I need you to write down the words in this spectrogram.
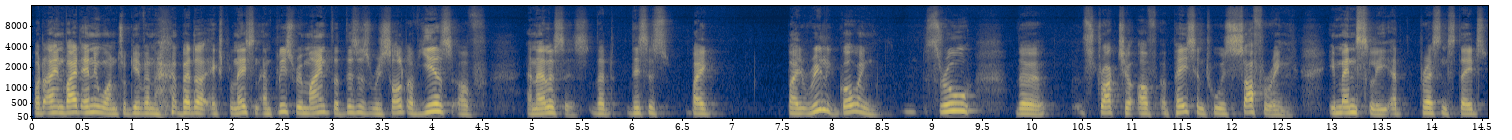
but i invite anyone to give an, a better explanation and please remind that this is a result of years of analysis that this is by by really going through the structure of a patient who is suffering immensely at present stage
